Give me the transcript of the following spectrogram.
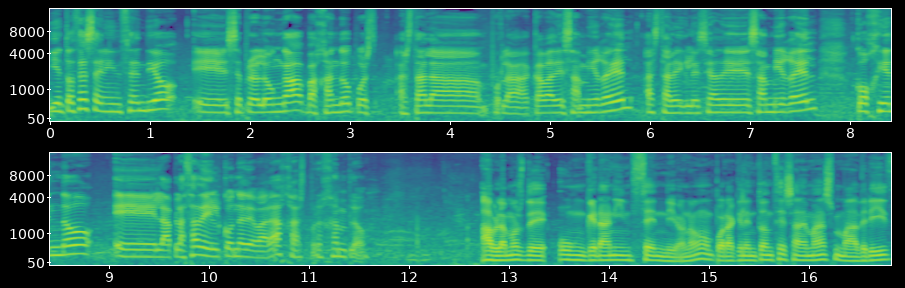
y entonces el incendio eh, se prolonga bajando pues hasta la por la cava de San Miguel hasta la iglesia de San Miguel cogiendo eh, la plaza del Conde de Barajas por ejemplo Hablamos de un gran incendio, ¿no? Por aquel entonces, además, Madrid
